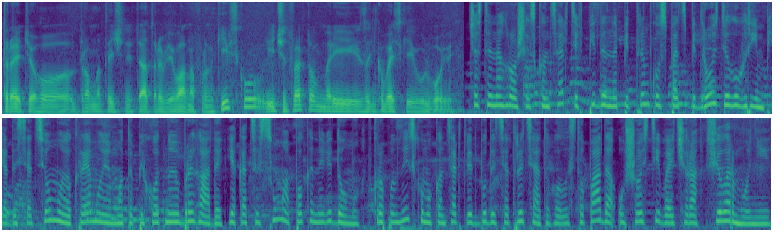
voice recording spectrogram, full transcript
3 драматичний театр в Івано-Франківську і 4 в Марії Заньковецькій у Львові. Частина грошей з концертів піде на підтримку спецпідрозділу Грім 57-ї окремої мотопіхотної бригади. Яка це сума, поки невідомо. В Кропивницькому концерт відбудеться 30 листопада о 6 вечора в філармонії.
